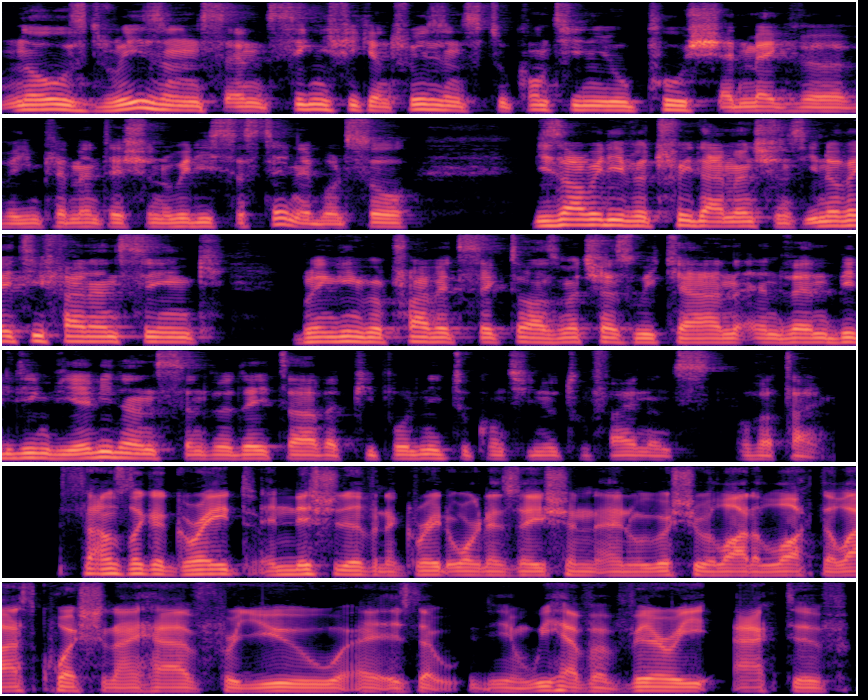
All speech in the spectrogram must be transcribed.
nosed reasons and significant reasons to continue push and make the, the implementation really sustainable. So these are really the three dimensions, innovative financing, bringing the private sector as much as we can, and then building the evidence and the data that people need to continue to finance over time. Sounds like a great initiative and a great organization, and we wish you a lot of luck. The last question I have for you uh, is that you know we have a very active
